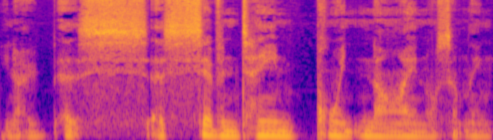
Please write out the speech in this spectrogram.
you know, a seventeen point nine or something.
